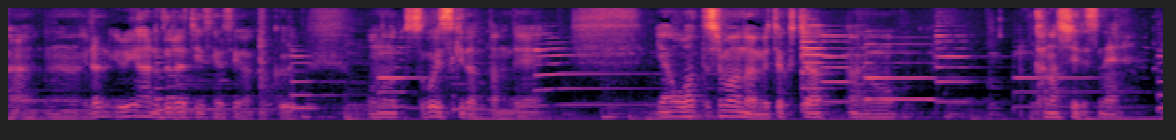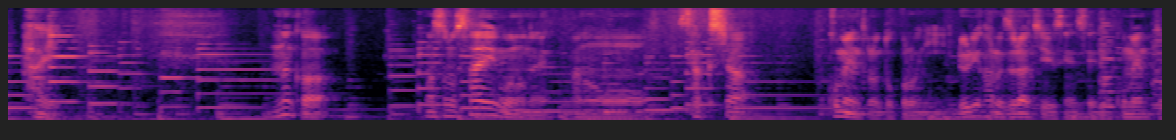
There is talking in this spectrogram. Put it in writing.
あ、うん、ユリハル・ズラチー先生が描く女の子すごい好きだったんでいや終わってしまうのはめちゃくちゃあの悲しいですね。はい。なんか、まあ、その最後のね、あの作者コメントのところにルリハル・ズラチー先生のコメント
